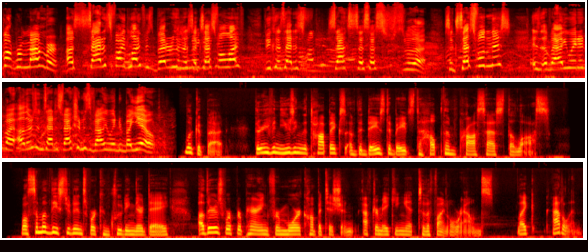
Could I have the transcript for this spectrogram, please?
But remember, a satisfied life is better than a successful life because that is success, successfulness is evaluated by others and satisfaction is evaluated by you. Look at that. They're even using the topics of the day's debates to help them process the loss. While some of these students were concluding their day, others were preparing for more competition after making it to the final rounds, like Adeline.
